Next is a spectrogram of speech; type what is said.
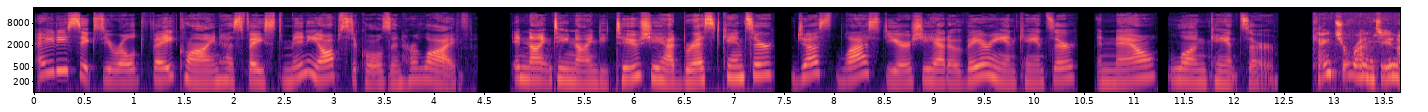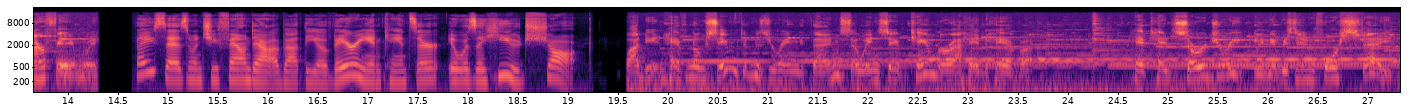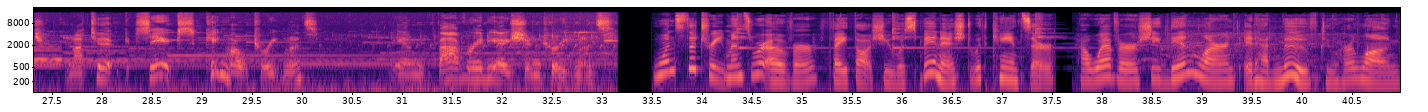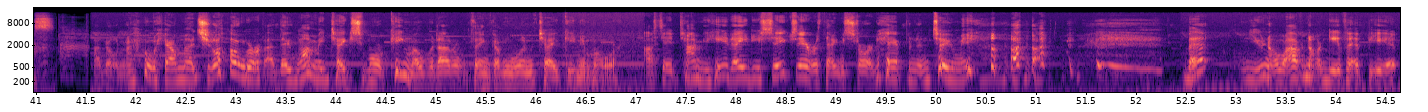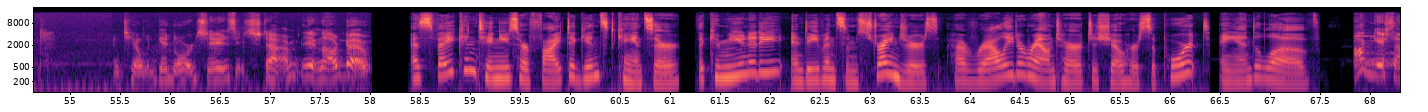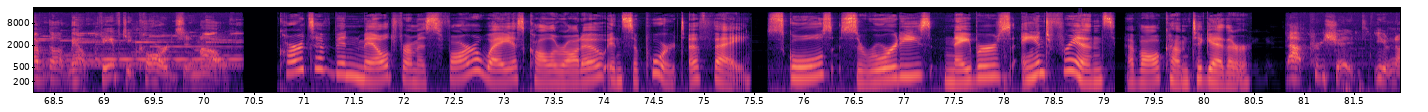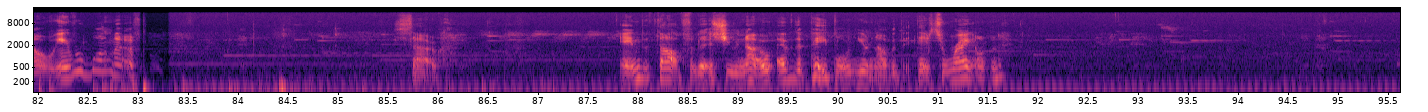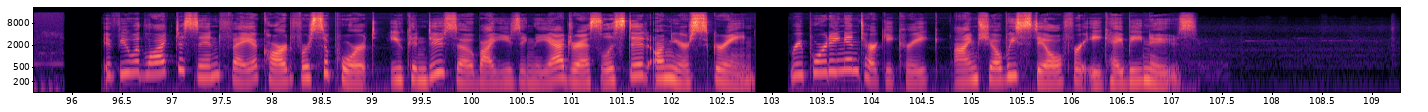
86 year old Faye Cline has faced many obstacles in her life. In 1992, she had breast cancer. Just last year, she had ovarian cancer, and now lung cancer. Cancer runs in our family. Faye says when she found out about the ovarian cancer, it was a huge shock. I didn't have no symptoms or anything, so in September I had to have a had had surgery and it was in fourth stage. And I took six chemo treatments and five radiation treatments. Once the treatments were over, Faye thought she was finished with cancer. However, she then learned it had moved to her lungs. I don't know how much longer. They want me to take some more chemo, but I don't think I'm going to take any more. I said, time you hit 86, everything started happening to me. but, you know, I've not give up yet. Until the good Lord says it's time, then I'll go. As Faye continues her fight against cancer, the community and even some strangers have rallied around her to show her support and love. I guess I've got about 50 cards in all. Cards have been mailed from as far away as Colorado in support of Faye. Schools, sororities, neighbors, and friends have all come together. I appreciate, you know, every one of them. So, and the thoughtfulness, you know, of the people, you know, that's around. If you would like to send Faye a card for support, you can do so by using the address listed on your screen. Reporting in Turkey Creek, I'm Shelby Still for EKB News.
